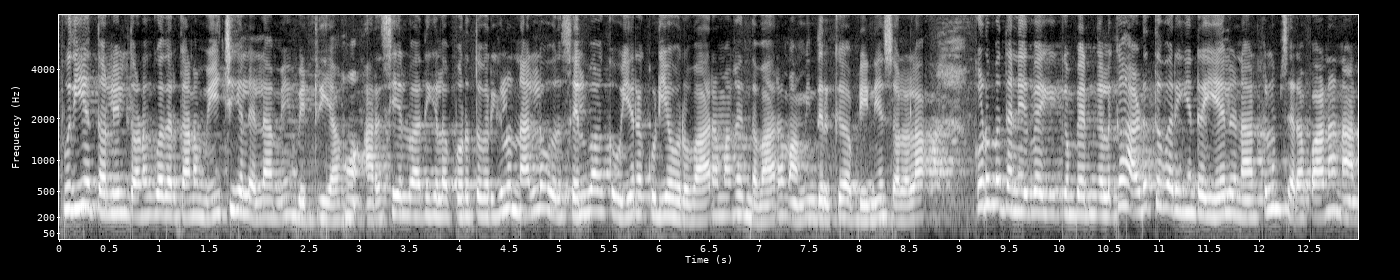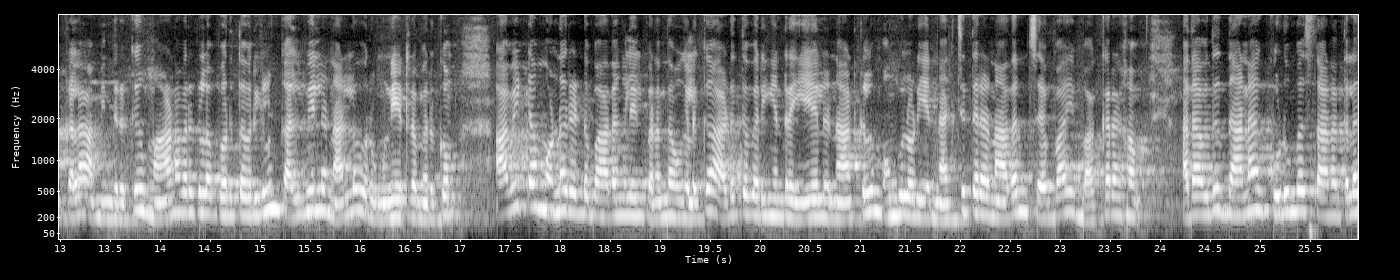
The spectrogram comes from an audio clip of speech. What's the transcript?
புதிய தொழில் தொடங்குவதற்கான முயற்சிகள் எல்லாமே வெற்றியாகும். அரசியல்வாதிகளை பொறுத்த வரைக்கும் நல்ல ஒரு செல்வாக்கு உயரக்கூடிய ஒரு வாரமாக இந்த வாரம் அமைந்திருக்கு அப்படின்னே சொல்லலாம். குடும்பத்தை நிர்வகிக்கும் பெண்களுக்கு அடுத்து வருகின்ற ஏழு நாட்களும் சிறப்பான நாட்களாக அமைந்திருக்கு. மாணவர்களை பொறுத்தவரையிலும் கல்வியில் நல்ல ஒரு முன்னேற்றம் இருக்கும். அவிட்டம் ஒன்று ரெண்டு பாதங்களில் பிறந்தவங்களுக்கு அடுத்து வருகின்ற ஏழு நாட்களும் உங்களுடைய நட்சத்திரநாதன் செவ்வாய் வக்கரகம் அதாவது தன குடும்பஸ்தானத்தில்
